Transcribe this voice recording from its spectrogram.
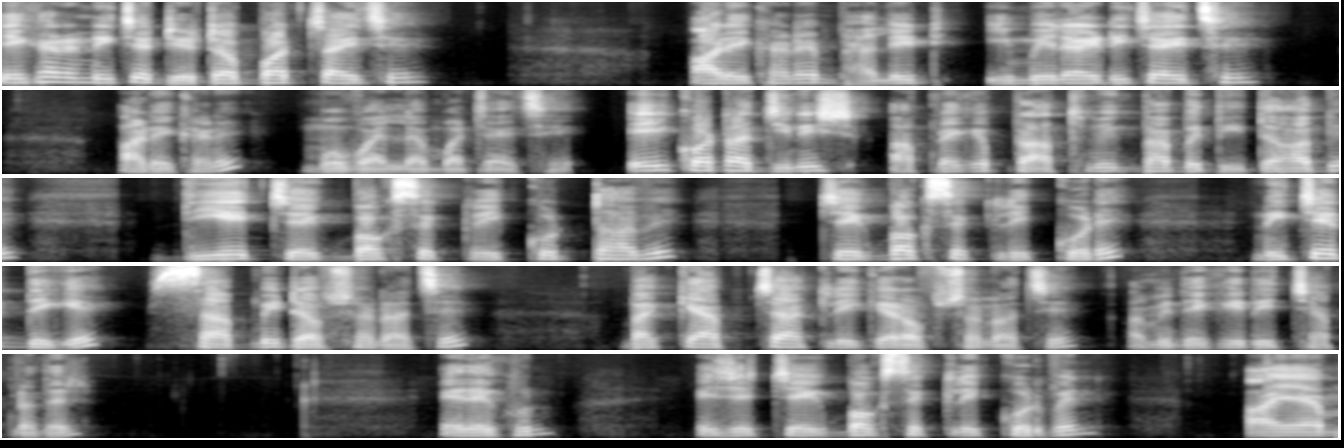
এখানে নিচে ডেট অফ বার্থ চাইছে, আর এখানে ভ্যালিড ইমেল আইডি চাইছে, আর এখানে মোবাইল নাম্বার চাইছে। এই কটা জিনিস আপনাকে প্রাথমিকভাবে দিতে হবে, দিয়ে চেক বক্সে ক্লিক করতে হবে। চেক বক্সে ক্লিক করে নিচের দিকে সাবমিট অপশান আছে বা ক্যাপচা ক্লিকের অপশান আছে, আমি দেখিয়ে দিচ্ছি আপনাদের। এ দেখুন, এই যে চেক বক্সে ক্লিক করবেন I am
